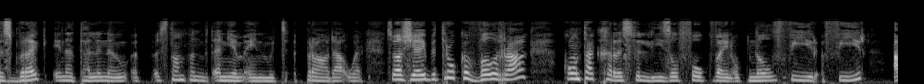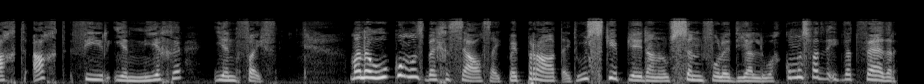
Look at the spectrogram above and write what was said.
misbruik en dat hulle nou 'n standpunt moet inneem en moet praat daaroor. So as jy betrokke wil raak, kontak gerus vir Liesel Volkwyn op 0448841915. Maar nou hoekom ons by gesels uit, by praat uit? Hoe skep jy dan nou sinvolle dialoog? Kom ons vat dit wat verder.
